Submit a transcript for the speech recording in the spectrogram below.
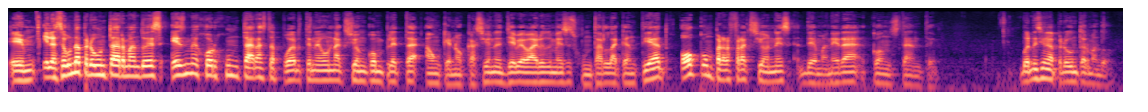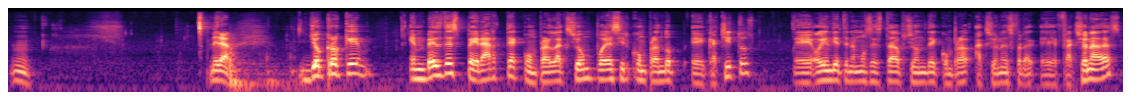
Em, y la segunda pregunta, Armando, es, ¿es mejor juntar hasta poder tener una acción completa, aunque en ocasiones lleve varios meses juntar la cantidad, o comprar fracciones de manera constante? Buenísima pregunta, Armando. Mm. Mira, yo creo que en vez de esperarte a comprar la acción, puedes ir comprando eh, cachitos. Eh, hoy en día tenemos esta opción de comprar acciones eh, fraccionadas.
